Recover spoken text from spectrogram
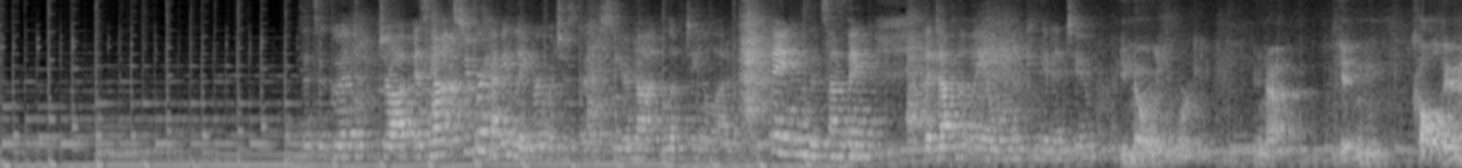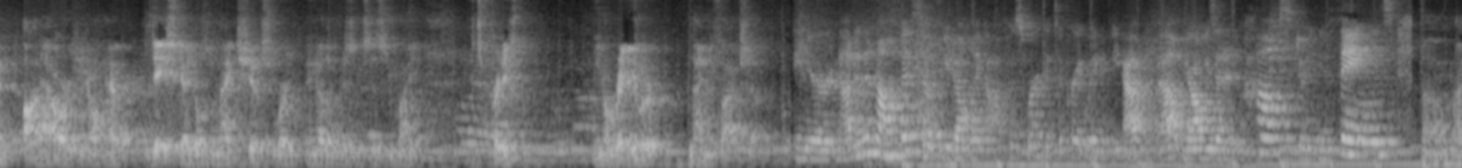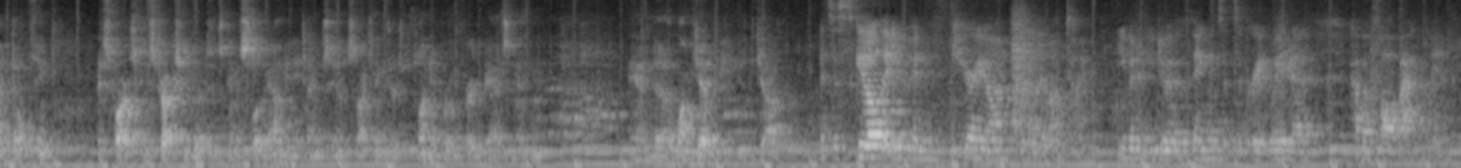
It's a good job. It's not super heavy labor, which is good, so you're not lifting a lot of things. It's something that definitely a woman can get into. You know when you're working. You're not getting called in at odd hours. You don't have day schedules and night shifts where in other businesses you might. It's pretty, you know, regular 95 stuff. You're not in an office, so if you don't like office work, it's a great way to be out and about. You're always at a new house, doing new things. Um, I don't think as far as construction goes, it's going to slow down anytime soon. So I think there's plenty of room for advancement and, and uh, longevity in the job. It's a skill that you can carry on for a really long time. Even if you do other things, it's a great way to have a fallback plan.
